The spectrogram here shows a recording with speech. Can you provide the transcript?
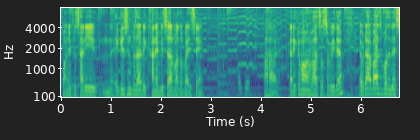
भने पछाडि एकैछिन पछाडि खाने विचारमा तपाईँ चाहिँ। कार्यक्रममा आउनु भएको छ सविता। एउटा आवाज बज्नेछ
